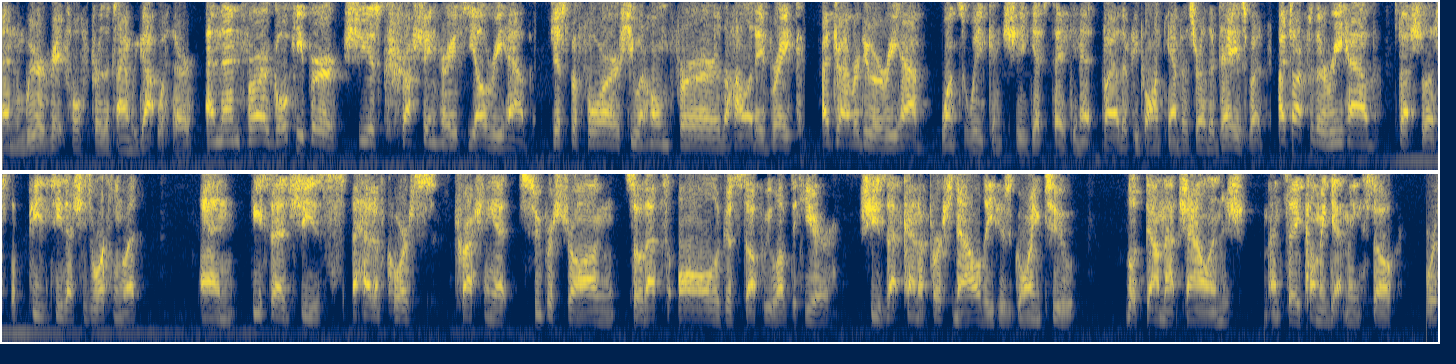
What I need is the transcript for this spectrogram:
and we were grateful for the time we got with her. And then for our goalkeeper, she is crushing her ACL rehab. Just before she went home for the holiday break, I drive her to a rehab once a week, and she gets taken it by other people on campus or other days. But I talked to the rehab specialist, the PT that she's working with, and he said she's ahead of course, crushing it, super strong. So that's all the good stuff we love to hear. She's that kind of personality who's going to look down that challenge and say, come and get me. So we're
